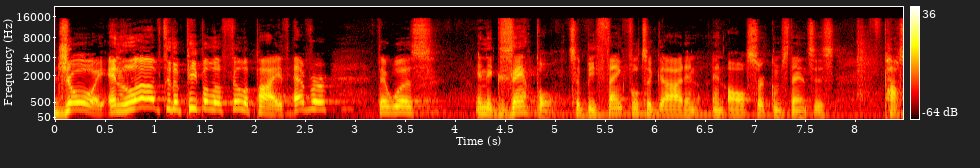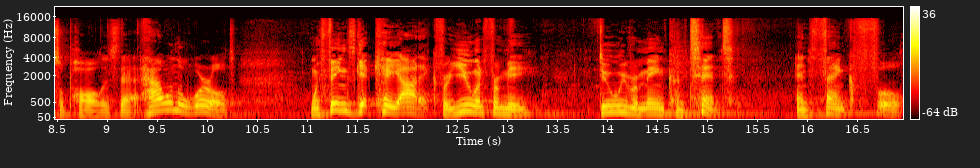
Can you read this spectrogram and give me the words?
joy, and love to the people of Philippi. If ever there was an example to be thankful to God in, in all circumstances, Apostle Paul is that. How in the world, when things get chaotic for you and for me, do we remain content and thankful?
